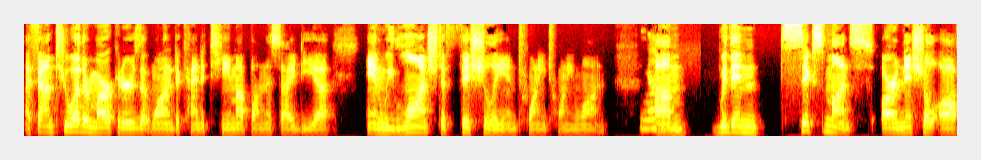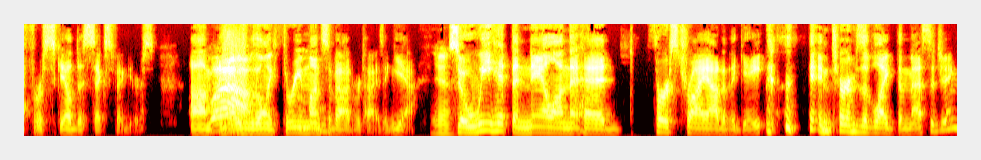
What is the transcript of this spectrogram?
I found two other marketers that wanted to kind of team up on this idea, and we launched officially in 2021. Yeah. Um, within six months, our initial offer scaled to six figures. Um, Wow. and that was with only three months of advertising. Yeah. Yeah. So we hit the nail on the head first try out of the gate in terms of like the messaging.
